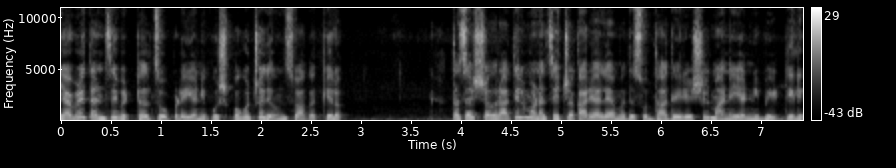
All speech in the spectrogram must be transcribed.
यावेळी त्यांचे विठ्ठल चोपडे यांनी पुष्पगुच्छ देऊन स्वागत केलं. तसेच शहरातील मनसेच्या कार्यालयामध्ये सुद्धा धैर्यशील माने यांनी भेट दिली.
